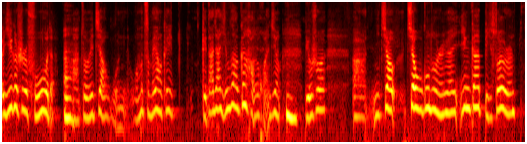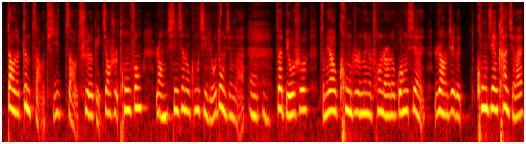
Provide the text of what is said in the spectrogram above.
一个是服务的嗯啊，作为教务，我们怎么样可以给大家营造更好的环境？嗯比如说，啊、你教教务工作人员应该比所有人到的更早，提早去了给教室通风，让嗯新鲜的空气流动进来。嗯嗯再比如说，怎么样控制那个窗帘的光线，让这个空间看起来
